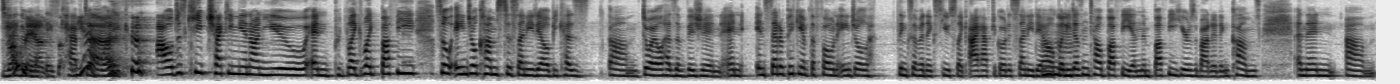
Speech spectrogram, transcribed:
tether Romance. that they've kept yeah. of like I'll just keep checking in on you and like like Buffy. So Angel comes to Sunnydale because um, Doyle has a vision, and instead of picking up the phone, Angel thinks of an excuse like I have to go to Sunnydale, mm-hmm. but he mm-hmm. doesn't tell Buffy, and then Buffy hears about it and comes, and then um,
